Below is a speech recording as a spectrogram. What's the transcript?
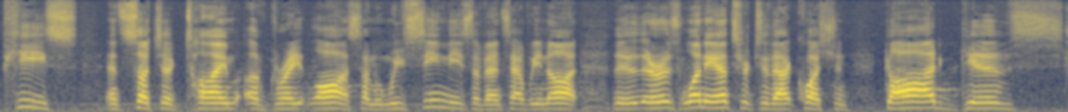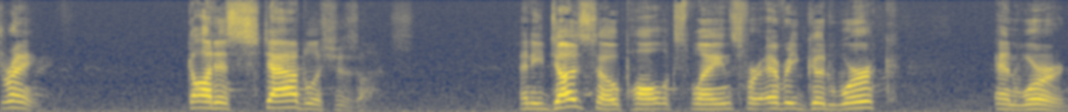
peace in such a time of great loss? I mean, we've seen these events, have we not? There, is one answer to that question God gives strength, God establishes us. And he does so, Paul explains, for every good work and words,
